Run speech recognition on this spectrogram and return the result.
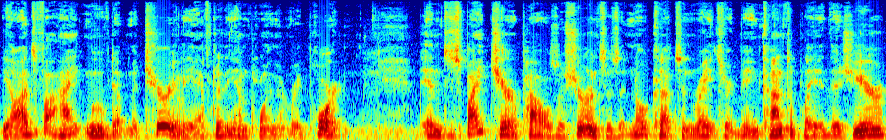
The odds of a hike moved up materially after the unemployment report. And despite Chair Powell's assurances that no cuts in rates are being contemplated this year,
